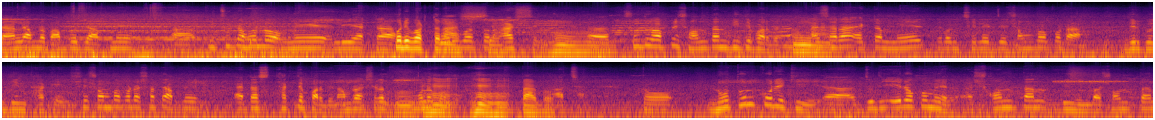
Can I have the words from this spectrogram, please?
তাহলে আমরা ভাববো যে আপনি কিছুটা হলো মেয়েলি একটা পরিবর্তন পরিবর্তন আসছে। শুধু আপনি সন্তান দিতে পারবেন না। না। একটা মেয়ে এবং ছেলের যে সম্পর্কটা দীর্ঘদিন থাকে সে সম্পর্কটার সাথে আপনি অ্যাটাচ থাকতে পারবেন আমরা সেটা মনে হ্যাঁ করব। হ্যাঁ হ্যাঁ পারব। আচ্ছা তো নতুন করে কি যদি এরকমের সন্তানবিহীন বা সন্তান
